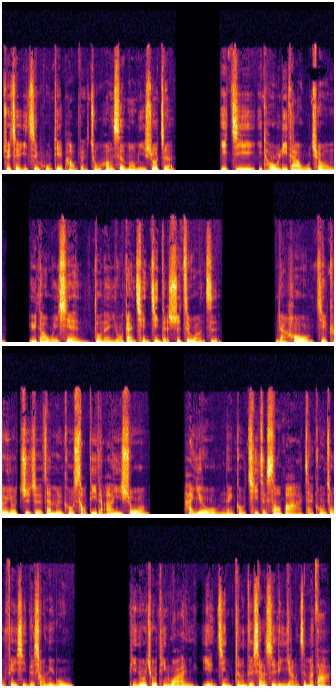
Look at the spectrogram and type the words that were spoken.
追着一只蝴蝶跑的棕黄色猫咪，说着：“以及一头力大无穷、遇到危险都能勇敢前进的狮子王子。”然后，杰克又指着在门口扫地的阿姨说：“还有能够骑着扫把在空中飞行的小女巫。”皮诺丘听完，眼睛瞪得像是羚羊这么大，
